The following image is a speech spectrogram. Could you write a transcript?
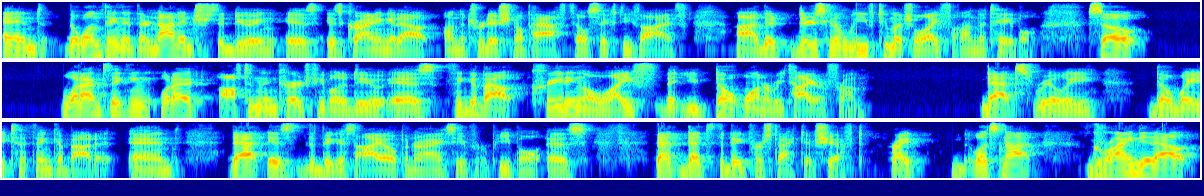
and the one thing that they're not interested in doing is is grinding it out on the traditional path till 65. Uh, they're they're just going to leave too much life on the table. So what I'm thinking, what I often encourage people to do is think about creating a life that you don't want to retire from. That's really the way to think about it. And that is the biggest eye opener I see for people is that that's the big perspective shift, right? Let's not grind it out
